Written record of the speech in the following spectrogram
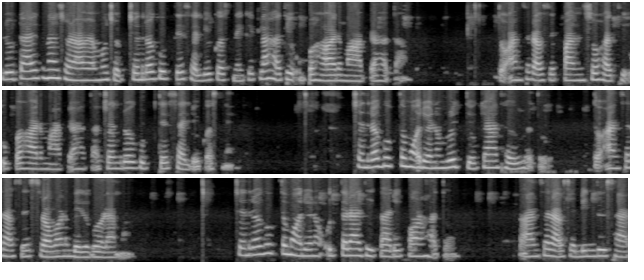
લુટાયકના જણાવ્યા મુજબ ચંદ્રગુપ્તે સેલ્યુકસને કેટલા હાથી ઉપહારમાં આપ્યા હતા? તો આન્સર આવશે પાંચસો હાથી ઉપહારમાં આપ્યા હતા. ચંદ્રગુપ્તે સેલ્યુકસને ચંદ્રગુપ્ત મૌર્યનું મૃત્યુ ક્યાં થયું હતું? તો આન્સર આવશે શ્રવણ બેલગોળામાં ચંદ્રગુપ્ત મૌર્યનો ઉત્તરાધિકારી કોણ હતો? તો આન્સર આવશે બિંદુસાર.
